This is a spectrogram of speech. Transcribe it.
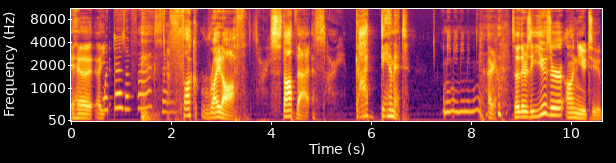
uh, uh, What does a fox say? fuck right off. Sorry. Stop that. Sorry. God damn it. Okay. so there's a user on YouTube.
